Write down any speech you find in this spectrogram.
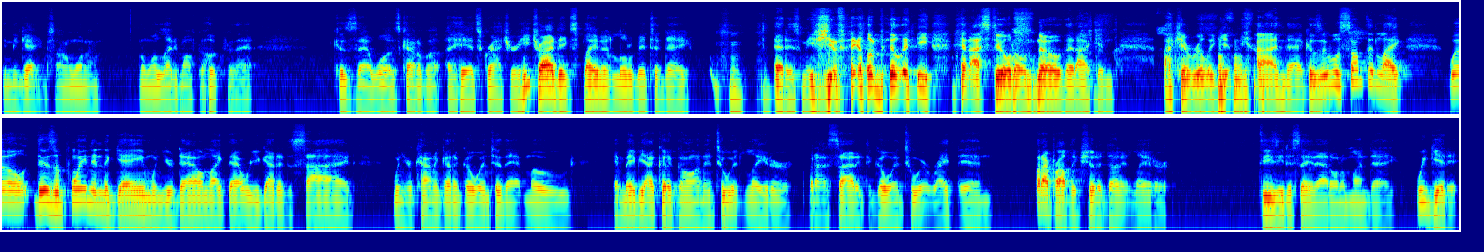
in the game. So I don't want to I don't want to let him off the hook for that because that was kind of a, a head scratcher. He tried to explain it a little bit today at his media availability, and I still don't know that I can I can really get behind that because it was something like, well, there's a point in the game when you're down like that where you got to decide when you're kind of going to go into that mode and maybe I could have gone into it later, but I decided to go into it right then. But I probably should have done it later. It's easy to say that on a Monday. We get it.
